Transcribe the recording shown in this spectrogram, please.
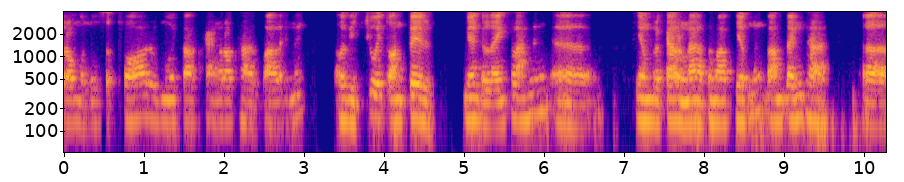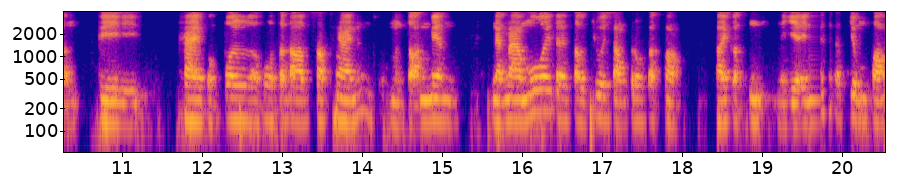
ក្រមមនុស្សធម៌ឬមួយក៏ខាងរដ្ឋាភិបាលអីហ្នឹងឲ្យវាជួយតនពេលមានកន្លែងខ្លះហ្នឹងអឺខ្ញុំប្រកាសដំណើរអាត្មាភាពហ្នឹងបានដឹងថាអឺពីខែ7រហូតដល់សប្តាហ៍ថ្ងៃហ្នឹងមិនតាន់មានអ្នកណាមួយដែលទៅជួយសង្គ្រោះគាត់ផងហើយគាត់និយាយគាត់យំផង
